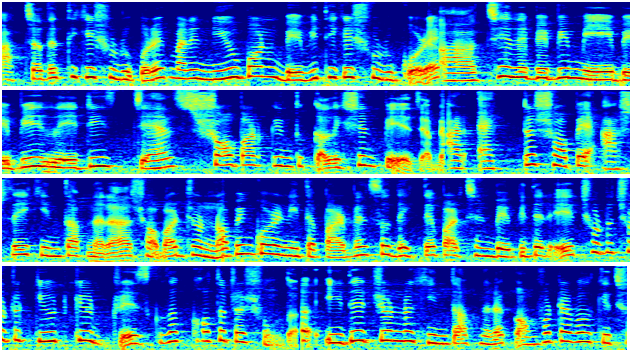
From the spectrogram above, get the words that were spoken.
বাচ্চাদের থেকে শুরু করে মানে নিউবর্ন বেবি থেকে শুরু করে ছেলে বেবি মেয়ে বেবি লেডিস জেন্টস সবার কিন্তু কালেকশন পেয়ে যাবে আর একটা শপে আসলেই কিন্তু আপনারা সবার জন্য শপিং করে নিতে পারবেন। সো দেখতে পাচ্ছেন বেবিদের এই ছোট ছোট কিউট কিউট ড্রেসগুলো কতটা সুন্দর। ঈদের জন্য কিন্তু আপনারা কমফোর্টেবল কিছু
